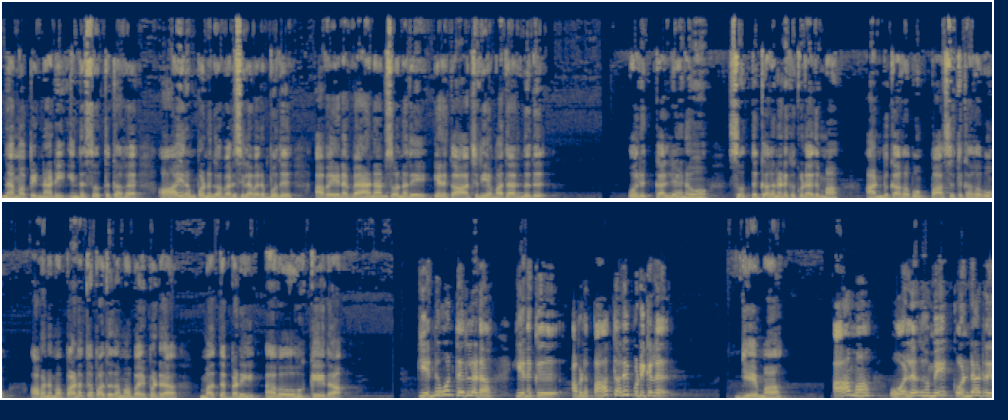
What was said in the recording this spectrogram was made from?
நம்ம பின்னாடி இந்த சொத்துக்காக ஆயிரம் பொண்ணுங்க வரிசையில வரும்போது அவ என்ன வேணான்னு சொன்னதே எனக்கு ஆச்சரியமா தான் இருந்தது. ஒரு கல்யாணம் சொத்துக்காக நடக்கக்கூடாதுமா? அன்புக்காகவும் பாசத்துக்காகவும். அவ நம்ம பணத்தை பார்த்து பயப்படுறா. மத்தபடி அவ ஓகே தான். என்னவோ தெரியலடா. எனக்கு அவளை பார்த்தாலே பிடிக்கல. ஏமா ஆமா உலகமே கொண்டாடுற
